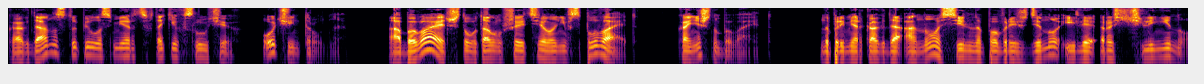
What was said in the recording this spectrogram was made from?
когда наступила смерть в таких случаях, очень трудно. А бывает, что утонувшее тело не всплывает? Конечно, бывает. Например, когда оно сильно повреждено или расчленено,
